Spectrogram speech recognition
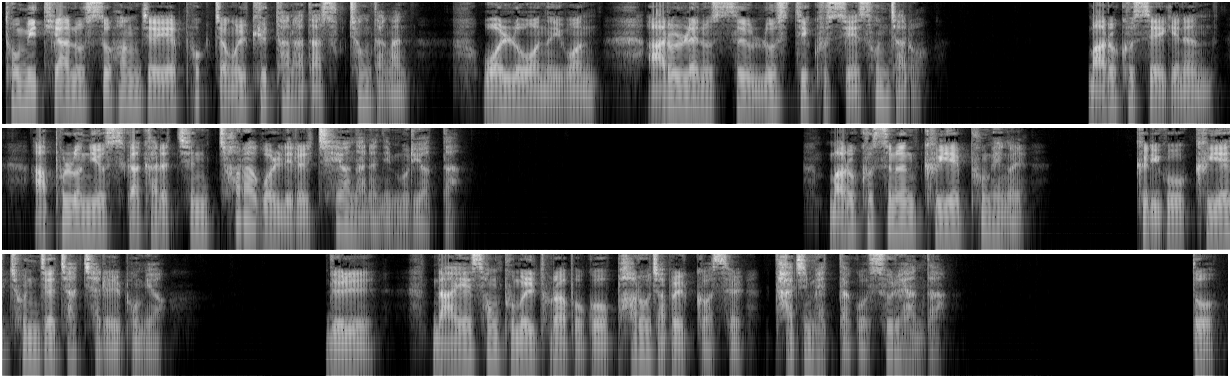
도미티아누스 황제의 폭정을 규탄하다 숙청당한 원로원 의원 아룰레누스 루스티쿠스의 손자로 마르쿠스에게는 아폴로니우스가 가르친 철학 원리를 체현하는 인물이었다. 마르쿠스는 그의 품행을 그리고 그의 존재 자체를 보며 늘 나의 성품을 돌아보고 바로잡을 것을 다짐했다고 수뢰한다. 또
